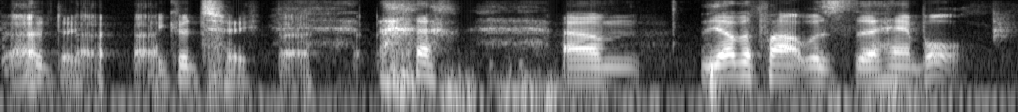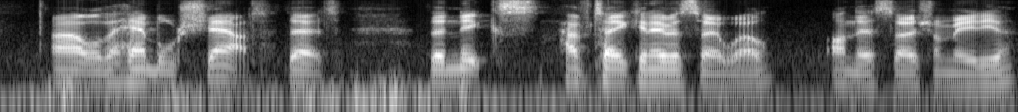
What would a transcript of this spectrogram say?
Could do. You could do. um, the other part was the handball, uh, or the handball shout that the Nix have taken ever so well on their social media.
